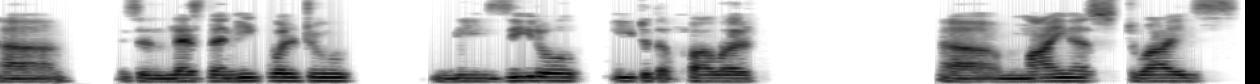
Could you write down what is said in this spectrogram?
uh, this is less than equal to v0 e to the power uh, minus twice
